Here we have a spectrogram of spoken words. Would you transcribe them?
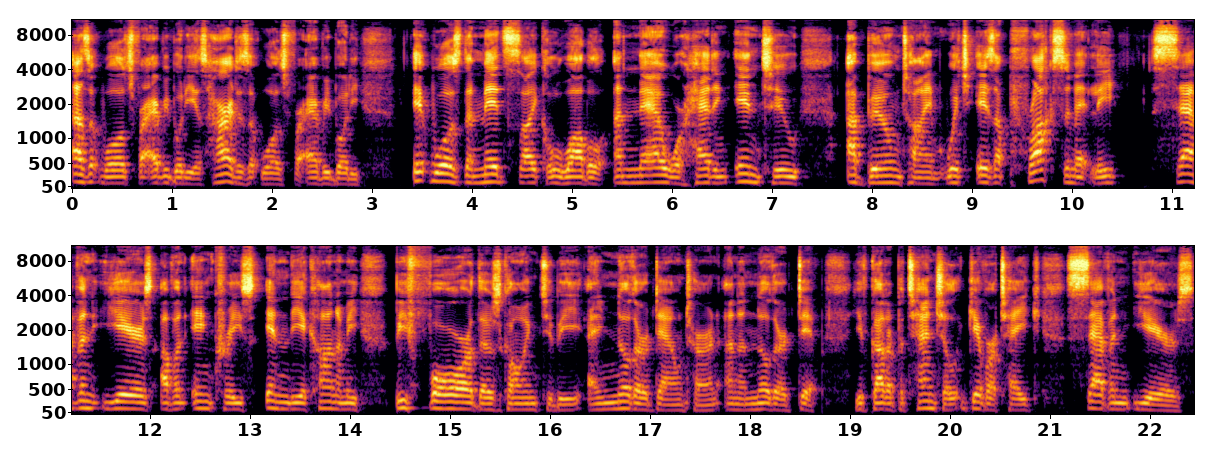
as it was for everybody, as hard as it was for everybody. It was the mid cycle wobble, and now we're heading into a boom time, which is approximately seven years of an increase in the economy before there's going to be another downturn and another dip. You've got a potential, give or take, seven years.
